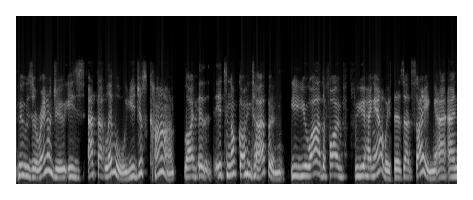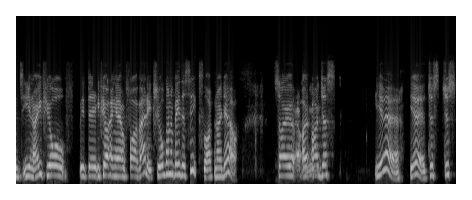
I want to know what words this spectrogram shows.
who is around you is at that level. You just can't. Like it, it's not going to happen. You you are the five you hang out with. There's that saying, and, and you know if you're if if you're hanging out with five addicts, you're going to be the sixth, like no doubt. So I, I just yeah yeah just just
